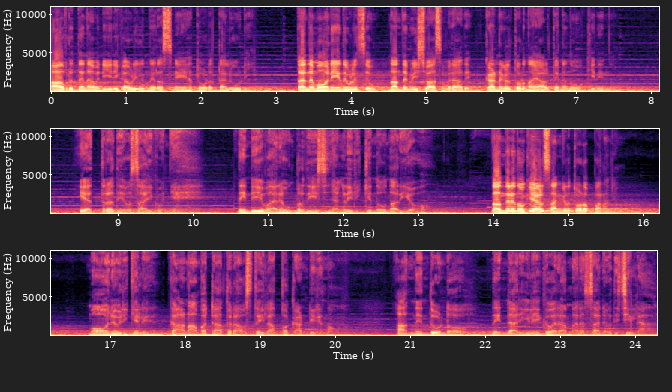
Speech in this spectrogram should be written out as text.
ആ വൃദ്ധൻ അവന്റെ ഇരികവളിൽ നിറസ്നേഹത്തോടെ തലോടി. തന്നെ മോനെ എന്ന് വിളിച്ചു നന്ദൻ വിശ്വാസം വരാതെ കണ്ണുകൾ തുറന്ന് അയാൾ തന്നെ നോക്കി നിന്നു. എത്ര ദിവസമായി കുഞ്ഞേ നിന്റെ ഈ വരവും പ്രതീക്ഷിച്ച് ഞങ്ങൾ ഇരിക്കുന്നു എന്നറിയോ? നന്ദനെ നോക്കി അയാൾ സങ്കടത്തോടെ പറഞ്ഞു. മോനെ ഒരിക്കൽ കാണാൻ പറ്റാത്തൊരവസ്ഥയിൽ അപ്പ കണ്ടിരുന്നു. അന്ന് എന്തുകൊണ്ടോ നിന്റെ അരികിലേക്ക് വരാൻ മനസ്സനുവദിച്ചില്ല.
